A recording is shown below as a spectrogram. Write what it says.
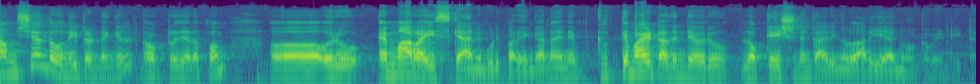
സംശയം തോന്നിയിട്ടുണ്ടെങ്കിൽ ഡോക്ടർ ചിലപ്പം ഒരു എം ആർ ഐ സ്കാനും കൂടി പറയും. കാരണം അതിന് കൃത്യമായിട്ട് അതിന്റെ ഒരു ലൊക്കേഷനും കാര്യങ്ങളും അറിയാനും ഒക്കെ വേണ്ടിയിട്ട്.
